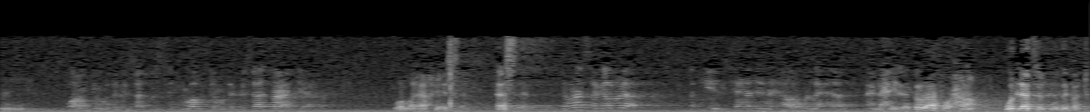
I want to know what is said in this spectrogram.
مم. وممكن مدرسات بس وقت المدرسات ما عندي والله يا أخي أسأل. أسأل. لا إذا قالوا لا فهو حرام. ولا اترك وظيفته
